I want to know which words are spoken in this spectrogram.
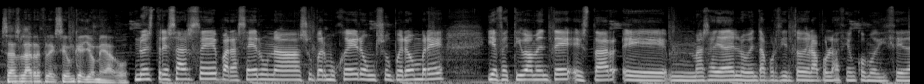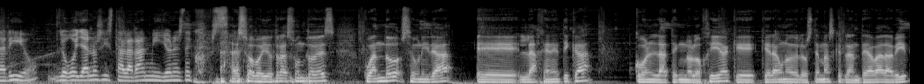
Esa es la reflexión que yo me hago. No estresarse para ser una supermujer o un superhombre y efectivamente estar eh, más allá del 90% de la población, como dice Darío. Luego ya nos instalarán millones de cosas. Eso voy. Otro asunto es cuándo se unirá eh, la genética con la tecnología, que, que era uno de los temas que planteaba David,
